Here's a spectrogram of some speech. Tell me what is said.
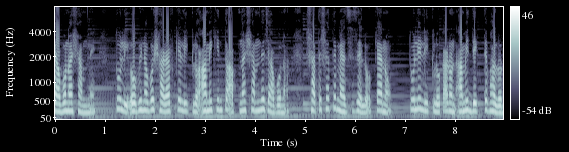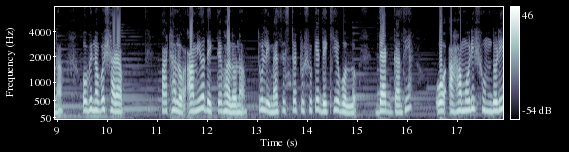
যাব না সামনে। তুলি অভিনব সারাফকে লিখল, আমি কিন্তু আপনার সামনে যাব না। সাথে সাথে মেসেজ এলো, কেন? তুলি লিখল, কারণ আমি দেখতে ভালো না। অভিনব সারা পাঠালো, আমিও দেখতে ভালো না। তুলি মেসেজটা টুসুকে দেখিয়ে বলল, দেখ গাধি, ও আহামরি সুন্দরী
